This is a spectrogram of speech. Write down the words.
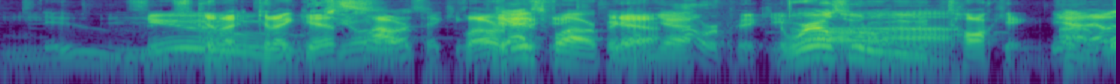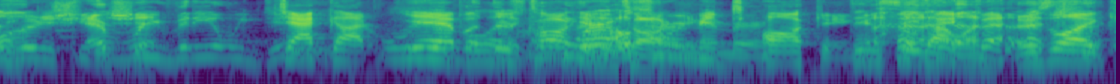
No. Can I can I guess? Flower picking. Flower It picking. is flower picking, Yeah. yeah. Flower picking. Where else would we Ah. be talking? Yeah, that was Well, literally shooting every shit. video we did. Jack got real Yeah, but there's talking Where and else talking. would we be talking? Didn't see that one. There's like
